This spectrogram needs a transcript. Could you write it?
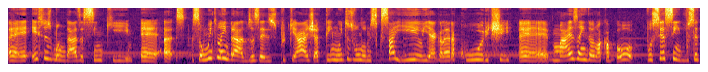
é, esses mangás, assim, que é, são muito lembrados às vezes, porque, ah, já tem muitos volumes que saiu e a galera curte, é, mas ainda não acabou. Você, assim, você,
